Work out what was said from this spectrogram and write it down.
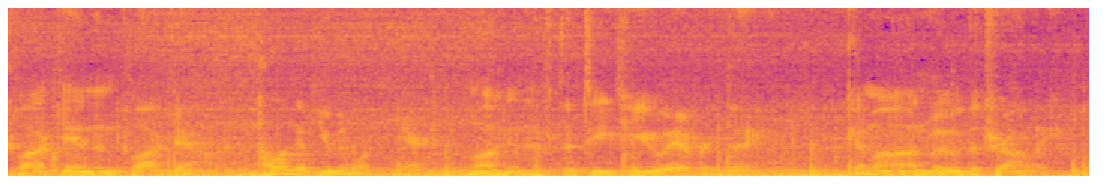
Clock in and clock out. How long have you been working here? Long enough to teach you everything. Come on, move the trolley.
